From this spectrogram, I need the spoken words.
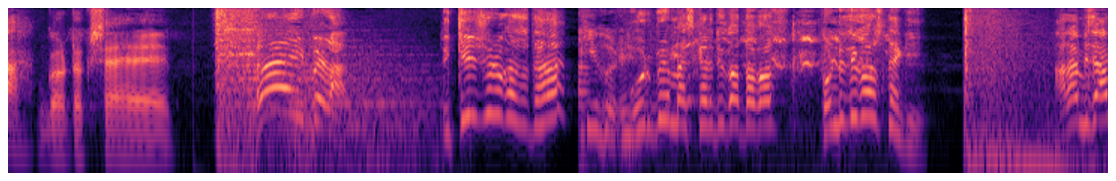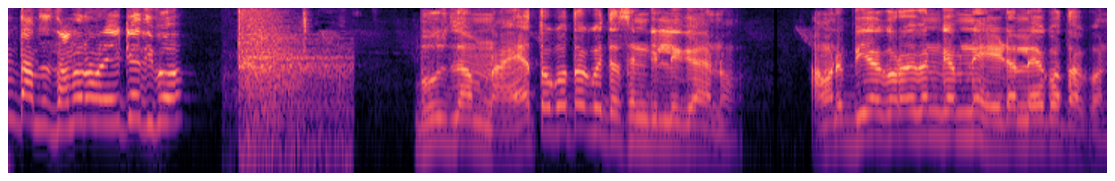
আহ ঘটক সাহেব। এই বেড়া তুই কি শুরু করছ হ্যাঁ? মুরবির মাঝখানে তুই কথা কস পন্ডিতি করস নাকি? আর আমি জানতাম যে জানোর আমার এইটা দিব। বুঝলাম না এত কথা কইতাছেন গিল্লি কেন? আমার বিয়া করাইবেন কেমনে? হেডা লয়ে কথা কন।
